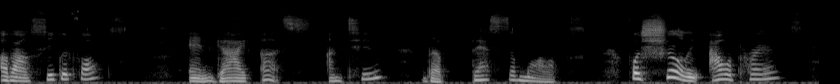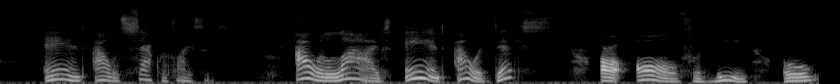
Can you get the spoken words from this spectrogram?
of our secret faults and guide us unto the best of morals. For surely our prayers and our sacrifices, our lives and our deaths are all for thee, O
